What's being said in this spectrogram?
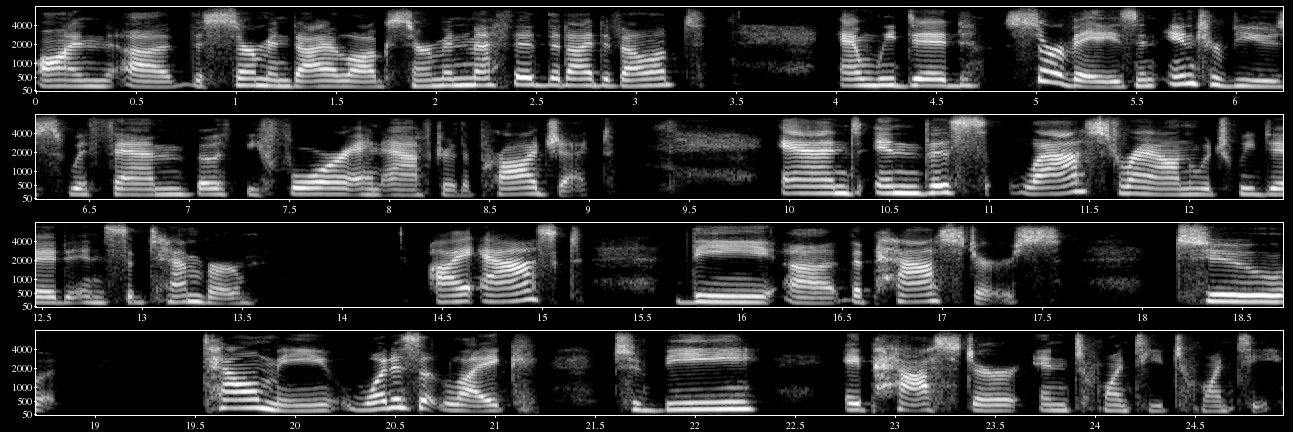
on uh, the sermon dialogue sermon method that I developed. And we did surveys and interviews with them both before and after the project. And in this last round, which we did in September, I asked the uh, the pastors to tell me what is it like to be a pastor in 2020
